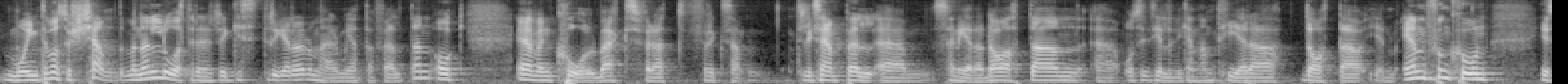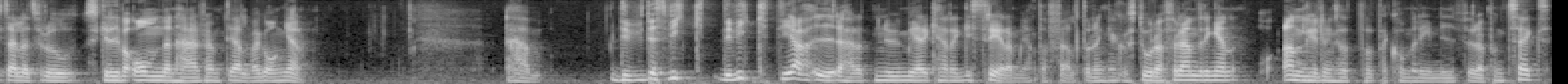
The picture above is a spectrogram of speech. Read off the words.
må inte vara så känd, men den låter dig registrera de här metafälten och även callbacks för att för exempel, till exempel eh, sanera datan eh, och se till att vi kan hantera data genom en funktion istället för att skriva om den här 51 gånger. Ehm, det, det, vik, det viktiga i det här att numera kan registrera metafält och den kanske stora förändringen och anledningen till att detta kommer in i 4.6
